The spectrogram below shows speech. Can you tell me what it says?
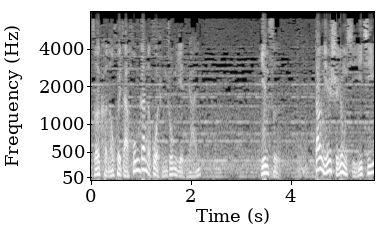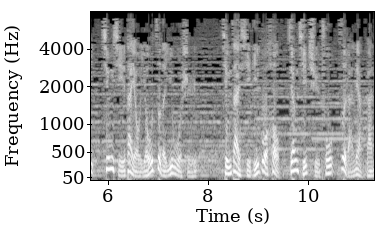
则可能会在烘干的过程中引燃。因此，当您使用洗衣机清洗带有油渍的衣物时，请在洗涤过后将其取出自然晾干，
